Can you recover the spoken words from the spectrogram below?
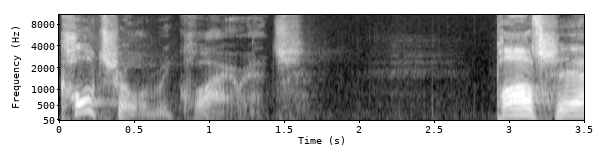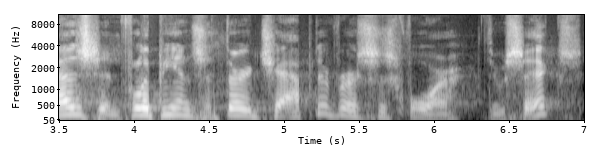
cultural requirements. Paul says in Philippians, the third chapter, verses 4 through 6,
